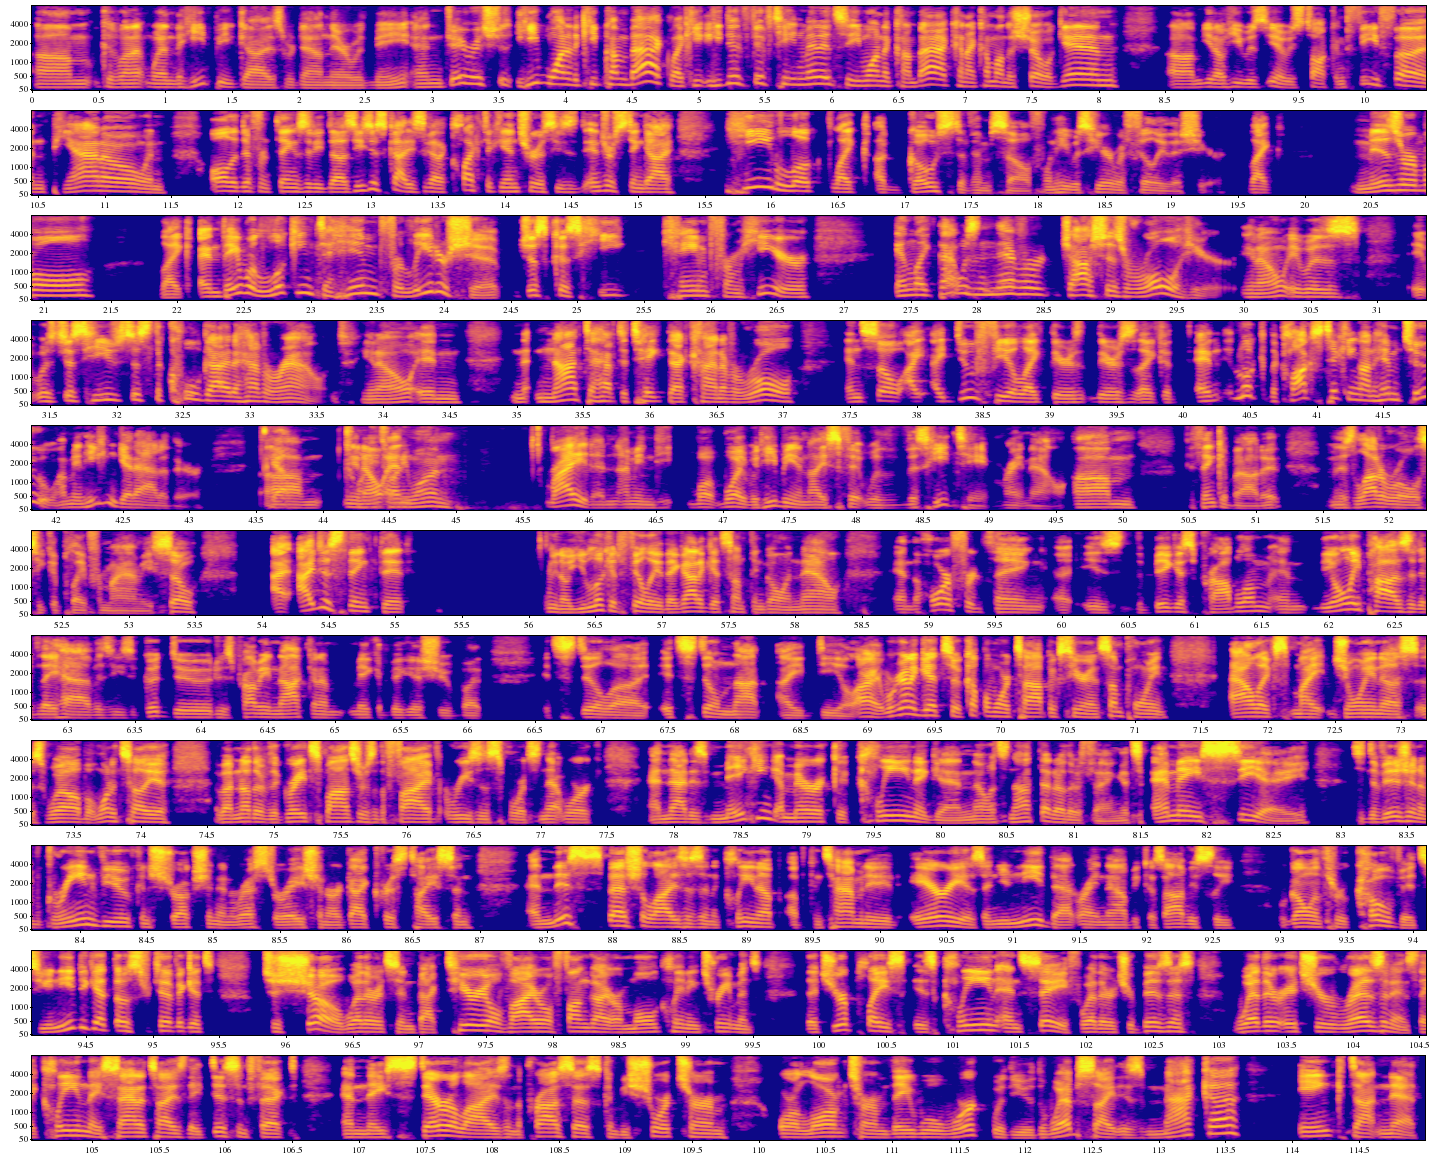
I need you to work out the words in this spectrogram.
um because when when the heat beat guys were down there with me and jay rich he wanted to keep coming back. Like he, he did 15 minutes he wanted to come back can i come on the show again? Um you know he was you know he's talking fifa and piano and all the different things that he does. He's just got he's got eclectic interests he's an interesting guy. He looked like a ghost of himself when he was here with philly this year. Like miserable like and they were looking to him for leadership just because he came from here and like that was never Josh's role here. You know, it was it was just he was just the cool guy to have around. You know, and n- not to have to take that kind of a role. And so I, I do feel like there's there's like a and look the clock's ticking on him too. I mean he can get out of there. Yeah, um, you know, and 2021. Right, and I mean, he, well, boy, would he be a nice fit with this Heat team right now? Um, if you think about it, I mean, there's a lot of roles he could play for Miami. So, I, I just think that you know, you look at Philly, they got to get something going now, and the Horford thing uh, is the biggest problem. And the only positive they have is he's a good dude who's probably not going to make a big issue, but it's still uh, it's still not ideal. All right, we're going to get to a couple more topics here. At some point, Alex might join us as well. But want to tell you about another of the great sponsors of the Five Reasons Sports Network, and that is Making America Clean Again. No, it's not that other thing. It's MACA. It's a division of Greenview Construction and Restoration, our guy Chris Tyson. And this specializes in the cleanup of contaminated areas. And you need that right now because obviously we're going through COVID. So you need to get those certificates to show whether it's in bacterial, viral, fungi, or mold cleaning treatments that your place is clean and safe, whether it's your business, whether it's your residence. They clean, they sanitize, they disinfect, and they sterilize. And the process can be short term or long term. They will work with you. The website is macainc.net.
